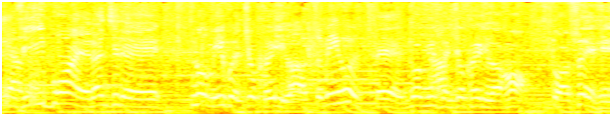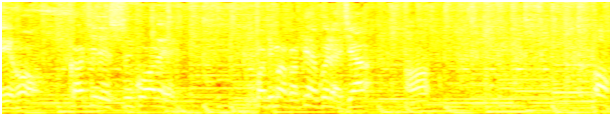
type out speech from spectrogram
就是一般的咱这个糯米粉就可以了。糯米粉，哎，糯米粉就可以了哈。大碎黑哈，加这个丝瓜呢，我就把它片过来加。好。哦，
